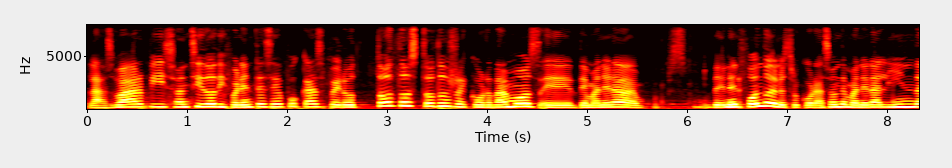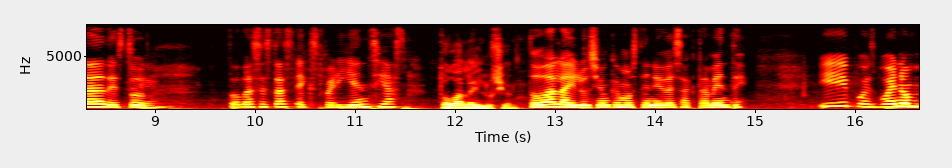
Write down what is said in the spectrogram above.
Las Barbies han sido diferentes épocas, pero todos, todos recordamos eh, de manera, pues, de- en el fondo de nuestro corazón, de manera linda, de esto, Sí. todas estas experiencias, Toda la ilusión. toda la ilusión que hemos tenido exactamente. Y pues bueno,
